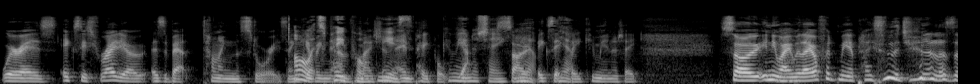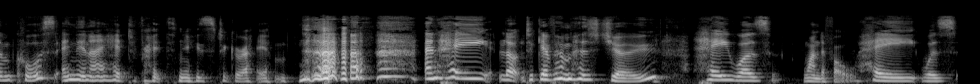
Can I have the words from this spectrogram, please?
whereas Access Radio is about telling the stories and Oh, giving the people, information yes. and people. Yeah. Community, So yeah, exactly yeah. community. So anyway, well, they offered me a place in the journalism course, and then I had to break the news to Graham. and he, look, to give him his due, he was wonderful. He was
